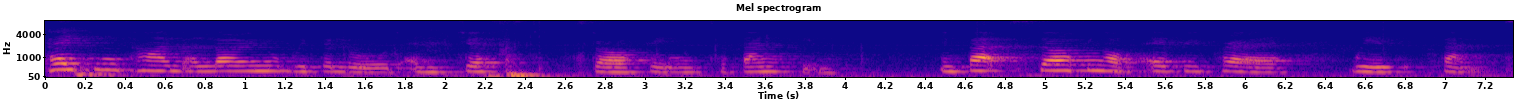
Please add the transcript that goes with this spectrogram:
taking time alone with the Lord and just starting to thank Him. In fact, starting off every prayer with thanks.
